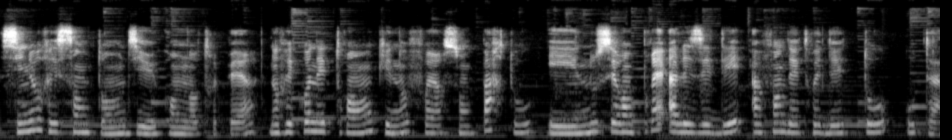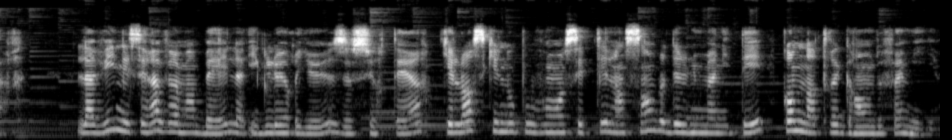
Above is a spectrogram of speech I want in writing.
Si nous ressentons Dieu comme notre Père, nous reconnaîtrons que nos frères sont partout et nous serons prêts à les aider afin d'être aidés tôt ou tard. La vie ne sera vraiment belle et glorieuse sur terre que lorsque nous pouvons accepter l'ensemble de l'humanité comme notre grande famille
